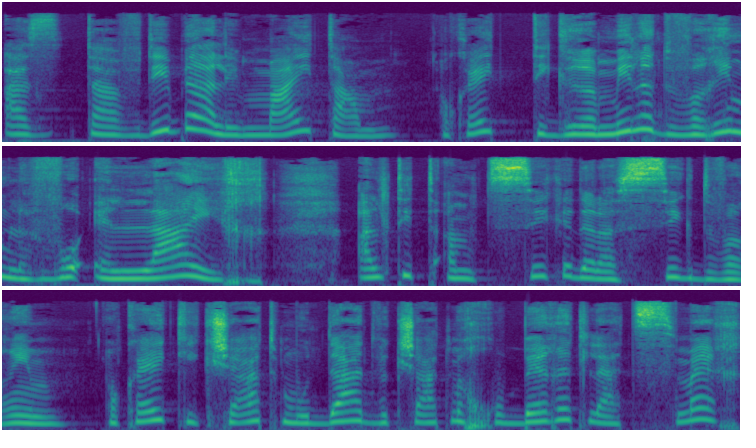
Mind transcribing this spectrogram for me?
אז תעבדי בהלימה איתם. אוקיי? תגרמי לדברים לבוא אלייך. אל תתאמצי כדי להשיג דברים, אוקיי? כי כשאת מודעת וכשאת מחוברת לעצמך,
